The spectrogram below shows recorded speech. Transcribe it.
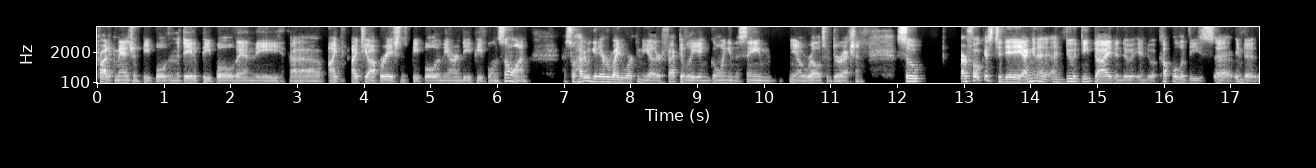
product management people, than the data people, than the uh, IT operations people, and the R&D people, and so on. So how do we get everybody working together effectively and going in the same, you know, relative direction? So our focus today, I'm going to do a deep dive into into a couple of these, uh, into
